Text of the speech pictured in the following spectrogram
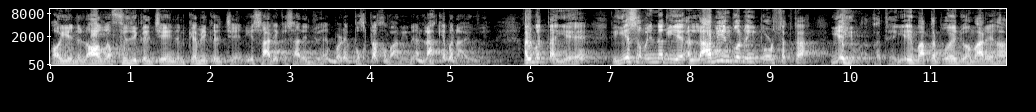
اور یہ جو laws of physical change and chemical change یہ سارے کے سارے جو ہیں بڑے پختہ قوانین ہیں، اللہ کے بنائے ہوئے ہیں۔ البتہ یہ ہے کہ یہ سمجھنا کہ یہ اللہ بھی ان کو نہیں توڑ سکتا، یہ حماقت ہے۔ یہ حماقت وہ ہے جو ہمارے ہاں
